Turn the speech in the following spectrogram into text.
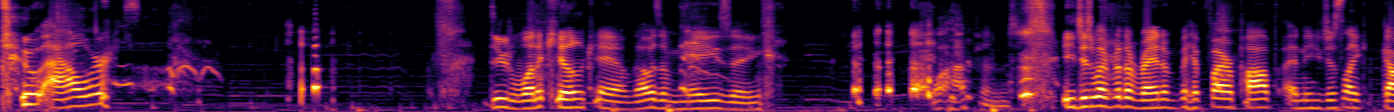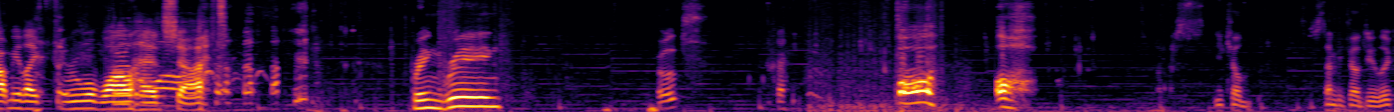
Two hours? Dude, what a kill cam. That was amazing. What happened? He just went for the random hipfire pop and he just like got me like through a wall Through the wall. headshot. ring ring. Oops. Oh! Oh! You killed. Stampy killed you, Luke.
